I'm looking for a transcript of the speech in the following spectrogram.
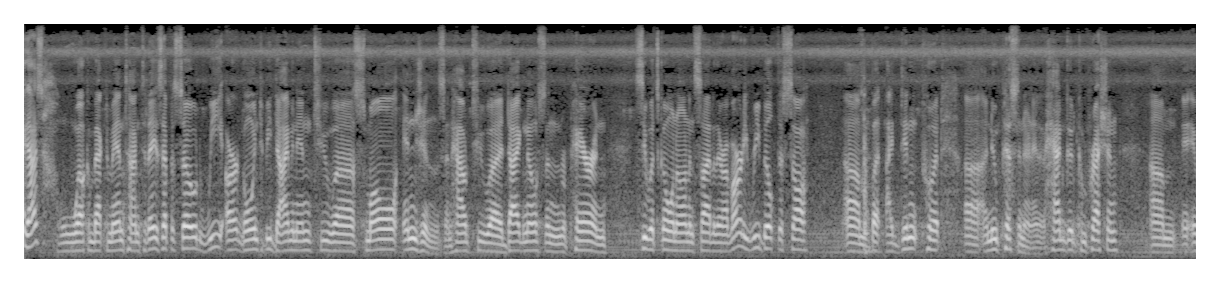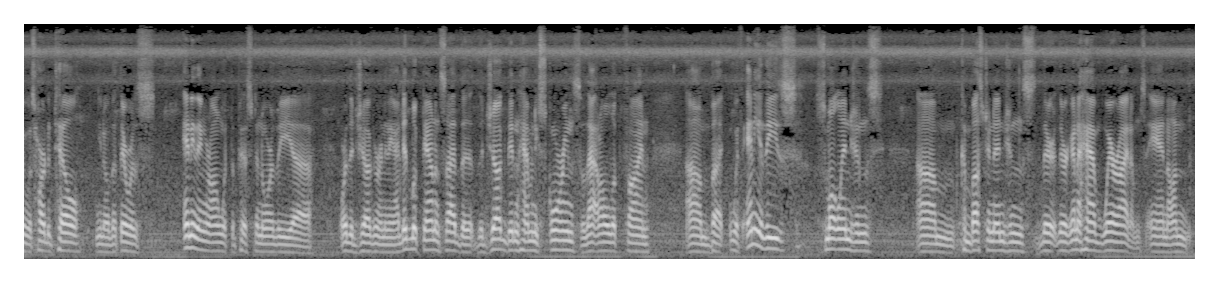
Hey guys, welcome back to Man Time. Today's episode we are going to be diving into uh, small engines and how to uh, diagnose and repair and see what's going on inside of there. I've already rebuilt this saw, um, but I didn't put uh, a new piston in it. It had good compression. Um, it, it, was hard to tell, you know, that there was anything wrong with the piston or the uh, or the jug or anything. I did look down inside the the jug, didn't have any scoring, so that all looked fine. Um, but with any of these small engines, um, combustion engines, they're they're going to have wear items, and on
